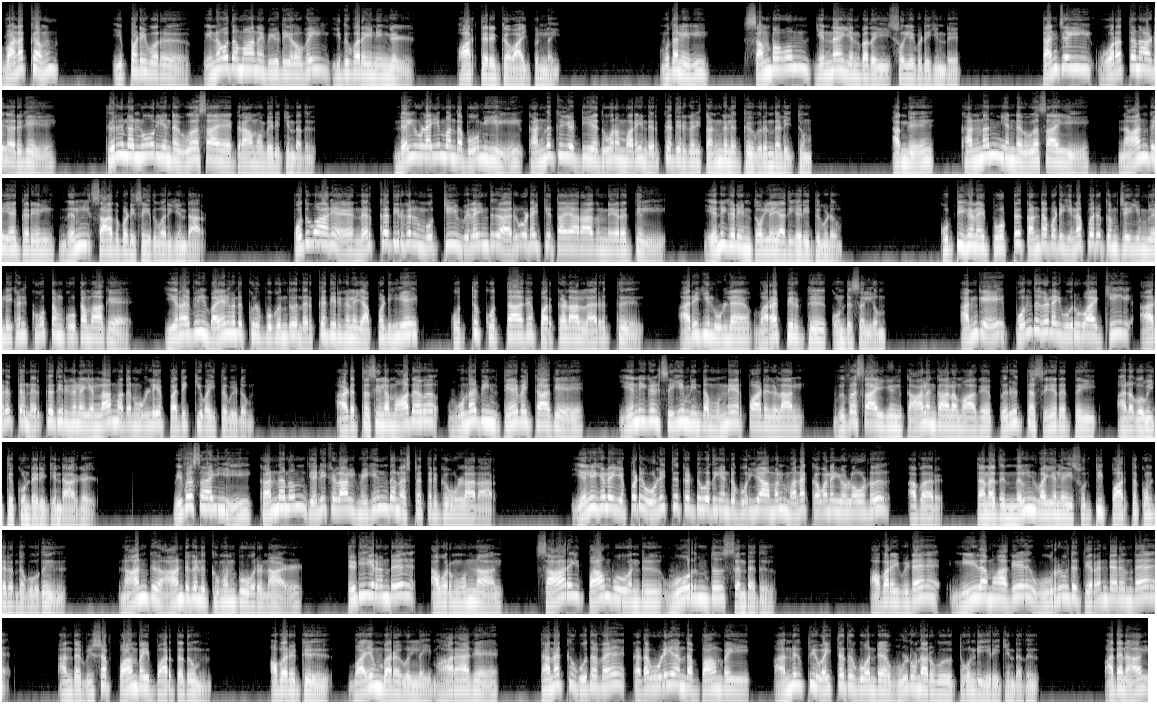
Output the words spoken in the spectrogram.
வணக்கம். இப்படி ஒரு வினோதமான வீடியோவை இதுவரை நீங்கள் பார்த்திருக்க வாய்ப்பில்லை. முதலில் சம்பவம் என்ன என்பதை சொல்லிவிடுகின்றேன். தஞ்சை ஒரத்தநாடு அருகே திருநல்லூர் என்ற விவசாய கிராமம் இருக்கின்றது. நெல் உளையும் அந்த பூமியில் கண்ணுக்கு எட்டிய தூரம் வரை நெற்கதிர்கள் கண்களுக்கு விருந்தளிக்கும். அங்கு கண்ணன் என்ற விவசாயி நான்கு ஏக்கரில் நெல் சாகுபடி செய்து வருகின்றார். பொதுவாக நெற்கதிர்கள் முற்றி விளைந்து அறுவடைக்கு தயாராகும் நேரத்தில் எலிகளின் தொல்லை அதிகரித்துவிடும். குட்டிகளை போட்டு கண்டபடி இனப்பெருக்கம் செய்யும் எலிகள் கூட்டம் கூட்டமாக இரவில் வயல்களுக்குள் புகுந்து நெற்கதிர்களை அப்படியே கொத்து கொத்தாக பற்களால் அறுத்து அருகில் உள்ள வரப்பிற்கு கொண்டு செல்லும். அங்கே பொந்துகளை உருவாக்கி அறுத்த நெற்கதிர்களை எல்லாம் அதன் உள்ளே பதுக்கி வைத்துவிடும். அடுத்த சில மாத உணவின் தேவைக்காக எலிகள் செய்யும் இந்த முன்னேற்பாடுகளால் விவசாயிகள் காலங்காலமாக பெருத்த சேதத்தை அனுபவித்துக் கொண்டிருக்கின்றார்கள். விவசாயி கண்ணனும் எலிகளால் மிகுந்த நஷ்டத்திற்கு உள்ளானார். எலிகளை எப்படி ஒழித்து கட்டுவது என்று புரியாமல் மனக்கவலைகளோடு அவர் தனது நெல் வயலை சுற்றி பார்த்து கொண்டிருந்தபோது நான்கு ஆண்டுகளுக்கு முன்பு ஒரு நாள் திடீரென்று அவர் முன்னால் சாரை பாம்பு ஒன்று ஊர்ந்து சென்றது. அவரை விட நீளமாக உருண்டு திரண்டிருந்த அந்த விஷப்பாம்பை பார்த்ததும் அவருக்கு பயம் வரவில்லை. மாறாக தனக்கு உதவ கடவுளே அந்த பாம்பை அனுப்பி வைத்தது போன்ற உள்ளுணர்வு தோன்றியிருக்கின்றது. அதனால்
